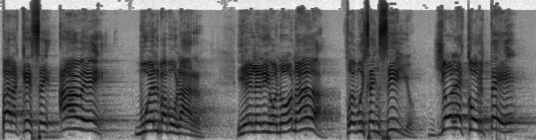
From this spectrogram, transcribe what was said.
para que ese ave vuelva a volar? Y él le dijo, no, nada. Fue muy sencillo. Yo le corté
